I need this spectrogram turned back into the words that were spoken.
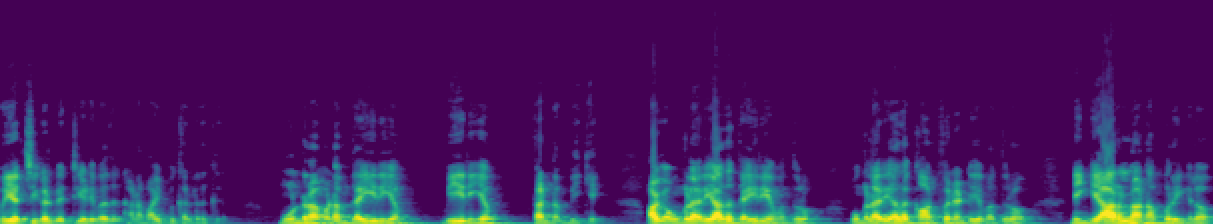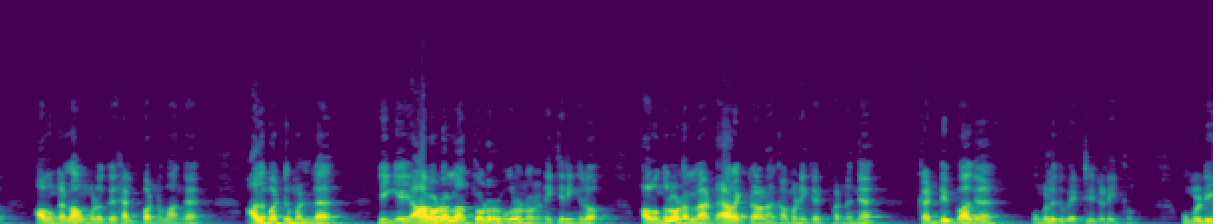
முயற்சிகள் வெற்றியடைவதற்கான வாய்ப்புகள் இருக்குது மூன்றாம் இடம் தைரியம் வீரியம் தன்னம்பிக்கை. ஆக உங்களை அறியாத தைரியம் வந்துடும் உங்களை அறியாத கான்ஃபிடென்ட்டே வந்துடும் நீங்கள் யாரெல்லாம் நம்புகிறீங்களோ அவங்கெல்லாம் உங்களுக்கு ஹெல்ப் பண்ணுவாங்க. அது மட்டுமல்ல நீங்கள் யாரோடெல்லாம் தொடர்பு கொள்ளணும்னு நினைக்கிறீங்களோ அவங்களோடெல்லாம் டைரெக்டான கம்யூனிகேட் பண்ணுங்கள் கண்டிப்பாக உங்களுக்கு வெற்றி கிடைக்கும். உங்களுடைய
